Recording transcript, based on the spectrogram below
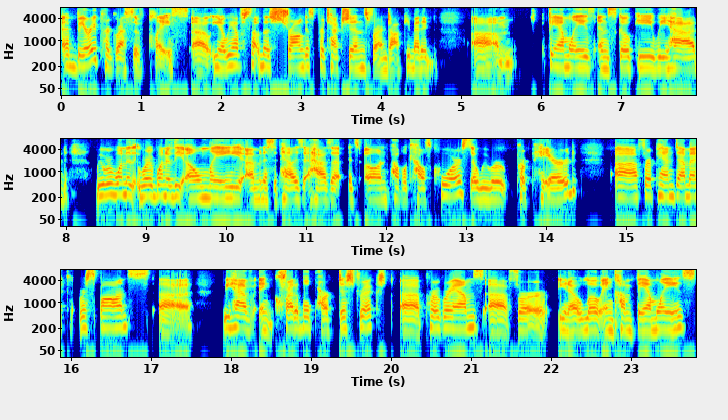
a very progressive place. Uh, you know, we have some of the strongest protections for undocumented um, families in Skokie. We had we were one of the, we're one of the only uh, municipalities that has a, its own public health corps, so we were prepared uh, for pandemic response. Uh, we have incredible park district uh, programs uh, for you know low income families,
